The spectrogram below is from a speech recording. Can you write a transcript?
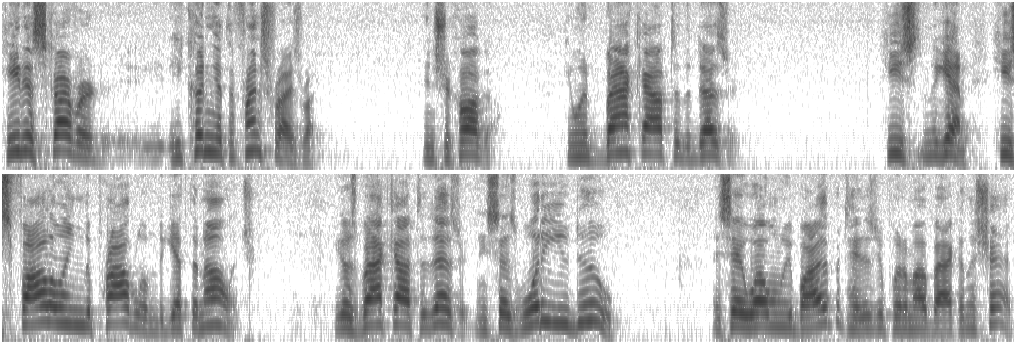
He discovered he couldn't get the french fries right in Chicago. He went back out to the desert. He's, again, he's following the problem to get the knowledge. He goes back out to the desert and he says, what do you do? They say, well, when we buy the potatoes, we put them out back in the shed.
